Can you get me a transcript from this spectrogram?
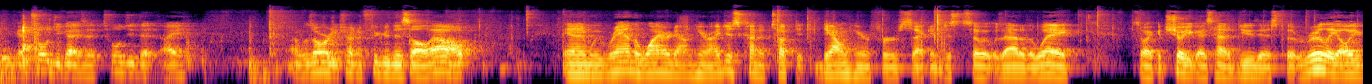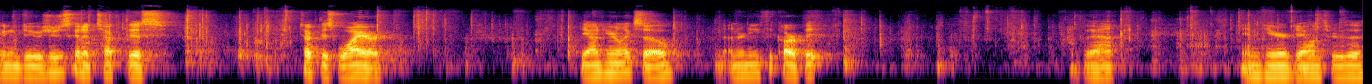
like I told you guys, I told you that I, I was already trying to figure this all out, and we ran the wire down here. I just kind of tucked it down here for a second just so it was out of the way so I could show you guys how to do this. But really all you're gonna do is you're just gonna tuck this, tuck this wire down here like so, and underneath the carpet, like that, and here down through the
